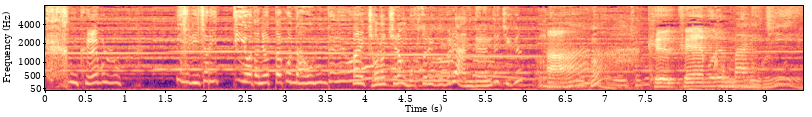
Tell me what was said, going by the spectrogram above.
큰 괴물로 이리저리 뛰어다녔다고 나오는데요. 아니 전우치랑 목소리 구별이 안 되는데 지금? 아, 그 괴물. 말이지.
